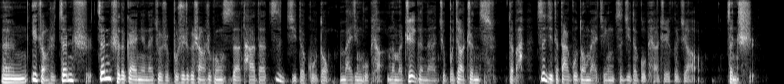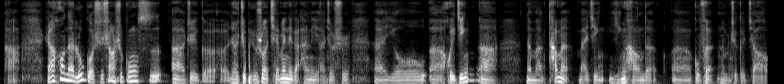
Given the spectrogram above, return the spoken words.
嗯，一种是增持，增持的概念呢，就是不是这个上市公司啊，它的自己的股东买进股票，那么这个呢就不叫增持，对吧？自己的大股东买进自己的股票，这个叫增持啊。然后呢，如果是上市公司啊，这个就比如说前面那个案例啊，就是呃由呃汇金啊，那么他们买进银行的呃股份，那么这个叫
